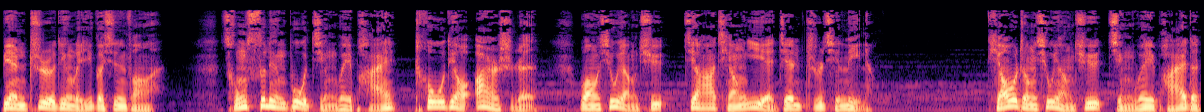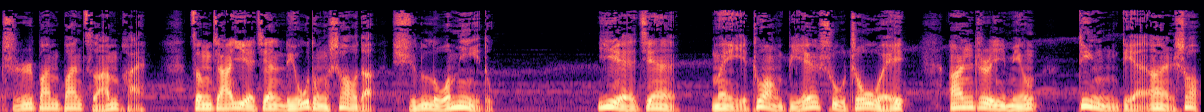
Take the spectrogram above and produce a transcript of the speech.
便制定了一个新方案，从司令部警卫排抽调二十人，往休养区加强夜间执勤力量，调整休养区警卫排的值班班次安排。增加夜间流动哨的巡逻密度，夜间每幢别墅周围安置一名定点暗哨，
